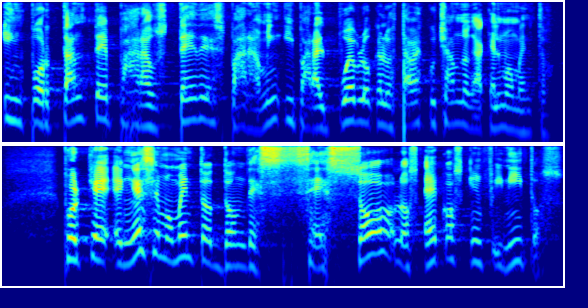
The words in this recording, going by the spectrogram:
importante para ustedes, para mí y para el pueblo que lo estaba escuchando en aquel momento. Porque en ese momento donde cesó los ecos infinitos,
